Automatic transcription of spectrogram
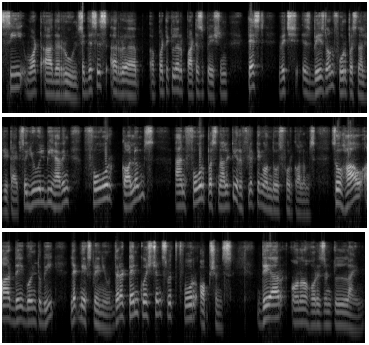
see what are the rules. This is a, a particular participation test which is based on four personality types. So you will be having four columns and four personality reflecting on those four columns. So how are they going to be? Let me explain you. There are 10 questions with four options they are on a horizontal line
